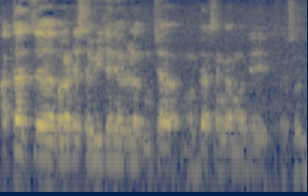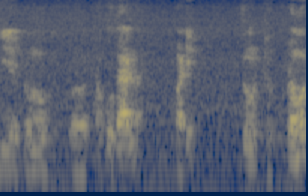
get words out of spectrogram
आताच मला वाटतं सव्वीस जानेवारीला तुमच्या मतदारसंघामध्ये स्वर्गीय प्रमोद अं, ठाकूर काय पाटील? प्रमोद ठाकूर. प्रमोद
